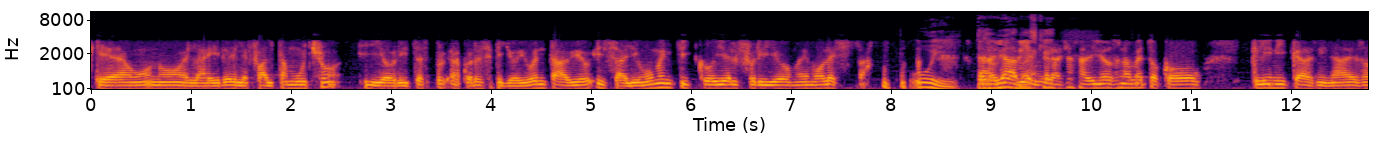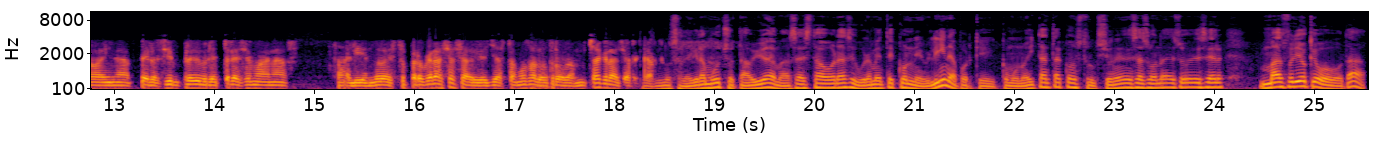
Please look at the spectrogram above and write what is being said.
queda uno el aire, le falta mucho y ahorita, es acuérdese que yo vivo en Tabio y salí un momentico y el frío me molesta. Uy, Pero Tabio, ya además bien, que- gracias a Dios no me tocó clínicas ni nada de esa vaina, pero siempre duré tres semanas saliendo de esto, pero gracias a Dios ya estamos al otro lado. Muchas gracias, Ricardo. Nos alegra mucho, Tabio, además a esta hora seguramente con neblina, porque como no hay tanta construcción en esa zona, eso debe ser más frío que Bogotá.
